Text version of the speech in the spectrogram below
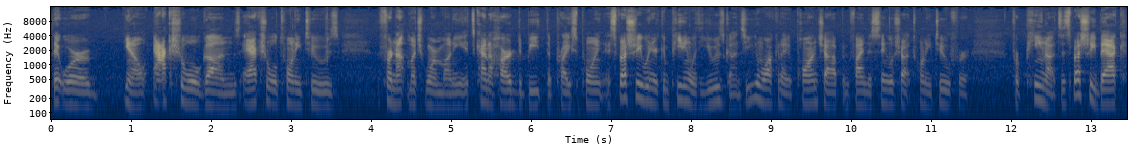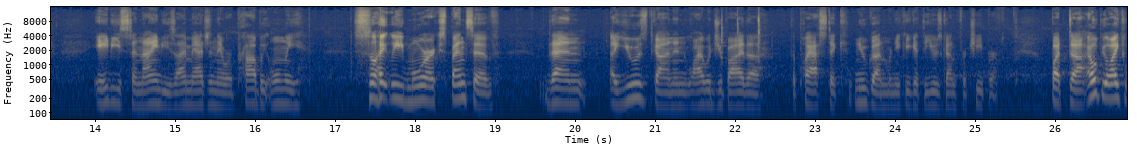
that were, you know, actual guns, actual 22s for not much more money. It's kind of hard to beat the price point, especially when you're competing with used guns. You can walk into a pawn shop and find a single shot 22 for, for peanuts, especially back 80s to 90s, I imagine they were probably only slightly more expensive than a used gun. And why would you buy the, the plastic new gun when you could get the used gun for cheaper? But uh, I hope you liked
